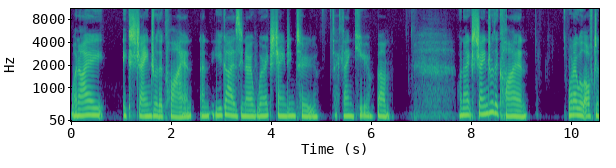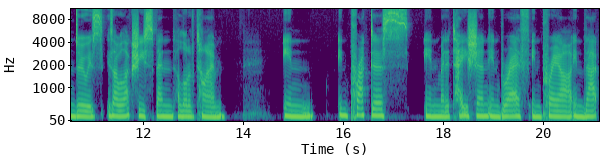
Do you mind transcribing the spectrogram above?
when I exchange with a client, and you guys, you know, we're exchanging too, so thank you. But when I exchange with a client, what I will often do is is I will actually spend a lot of time in in practice, in meditation, in breath, in prayer, in that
